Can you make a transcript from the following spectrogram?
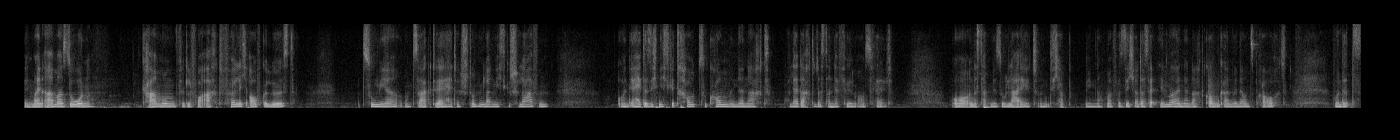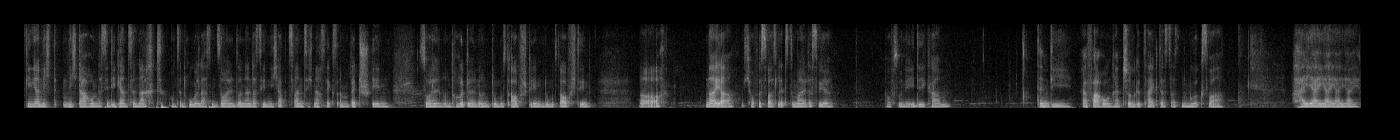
Denn mein armer Sohn, kam um Viertel vor acht völlig aufgelöst zu mir und sagte, er hätte stundenlang nicht geschlafen und er hätte sich nicht getraut zu kommen in der Nacht, weil er dachte, dass dann der Film ausfällt. Oh, und das tat mir so leid und ich habe ihm nochmal versichert, dass er immer in der Nacht kommen kann, wenn er uns braucht. Und es ging ja nicht, nicht darum, dass sie die ganze Nacht uns in Ruhe lassen sollen, sondern dass sie nicht ab 20 nach 6 am Bett stehen sollen und rütteln und du musst aufstehen, du musst aufstehen. Ach, naja, ich hoffe, es war das letzte Mal, dass wir auf so eine Idee kamen. Denn die Erfahrung hat schon gezeigt, dass das ein Murks war. Hei, hei, hei, hei.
